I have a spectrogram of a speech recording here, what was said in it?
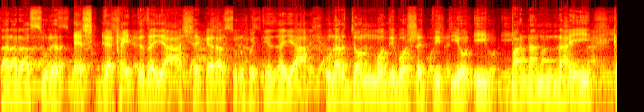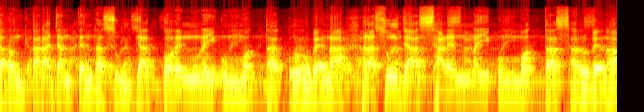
তারা রাসুলের এস দেখাইতে যাইয়া আশেখে রাসুল হইতে যাইয়া, উনার জন্ম দিবসে তৃতীয় ঈদ বানান নাই। কারণ তারা জানতেন রাসুল যা করেন নাই উম্মত করবে না। রাসুল যা ছাড়েন নাই উম্মত ছাড়বে না।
